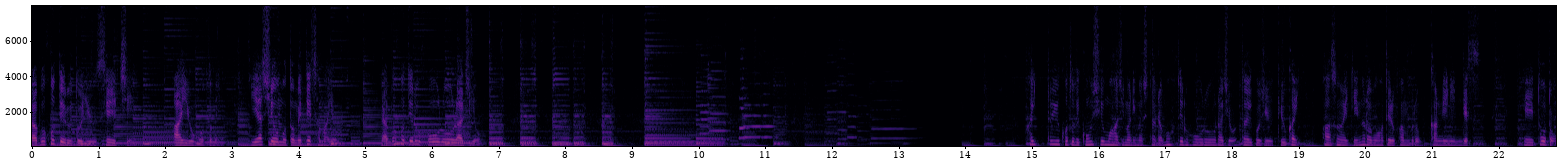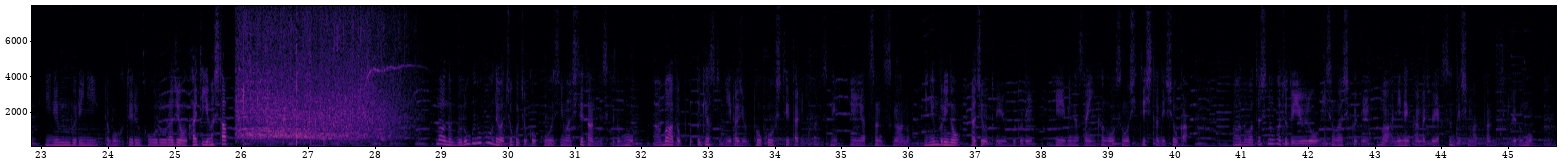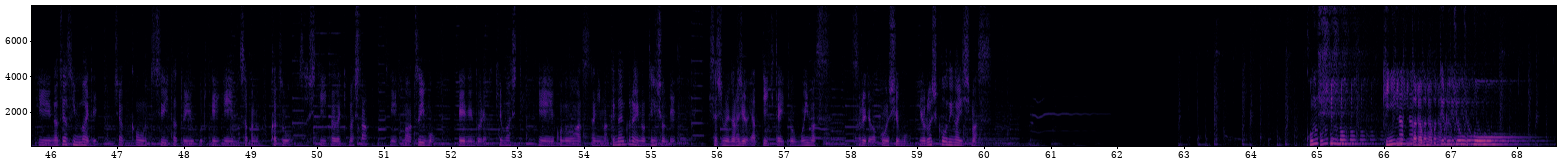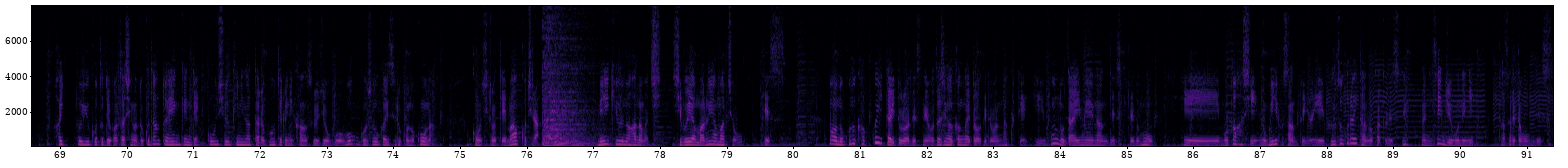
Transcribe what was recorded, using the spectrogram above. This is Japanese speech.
ラブホテルという聖地へ愛を求め癒しを求めてさまよう。ラブホテル放浪ラジオ。はいということで今週も始まりましたラブホテル放浪ラジオ第59回。パーソナリティのラブホテルファンブログ管理人です、えーとうとう2年ぶりにラブホテル放浪ラジオが帰ってきました。まあ、あのブログの方ではちょこちょこ更新はしてたんですけども、あまあ、あと、ポッドキャストにラジオ投稿してたりとかですね、えーやってたんですが、あの2年ぶりのラジオということで、えー皆さんいかがお過ごしでしたでしょうか。あの私の方はちょっといろいろ忙しくて、まあ、2年間ラジオ休んでしまったんですけれども、えー夏休み前で若干落ち着いたということで、えーまさかの復活をさせていただきました。えーまあ、ついも例年通り明けまして、えこの暑さに負けないぐらいのテンションで久しぶりのラジオやっていきたいと思います。それでは今週もよろしくお願いします。今週の気になったらホテル情報はい、ということで私が独断と偏見で今週気になったらホテルに関する情報をご紹介するこのコーナー。今週のテーマはこちら。迷宮の花町、渋谷丸山町です。まあ、あのこのかっこいいタイトルはですね私が考えたわけではなくて、本の題名なんですけれども、えー本橋信弘さんという、えー風俗ライターの方ですね。が2015年に出された本です。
